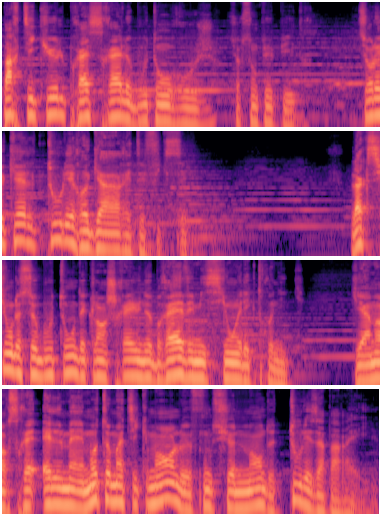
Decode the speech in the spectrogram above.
Particule presserait le bouton rouge sur son pupitre, sur lequel tous les regards étaient fixés. L'action de ce bouton déclencherait une brève émission électronique, qui amorcerait elle-même automatiquement le fonctionnement de tous les appareils.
